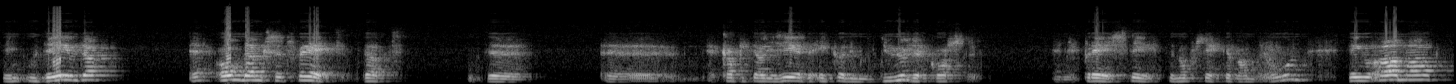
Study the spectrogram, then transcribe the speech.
We dat? Eh, ondanks het feit dat de gekapitaliseerde economie duurder kostte en de prijs steeg ten opzichte van de loon, gingen we allemaal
